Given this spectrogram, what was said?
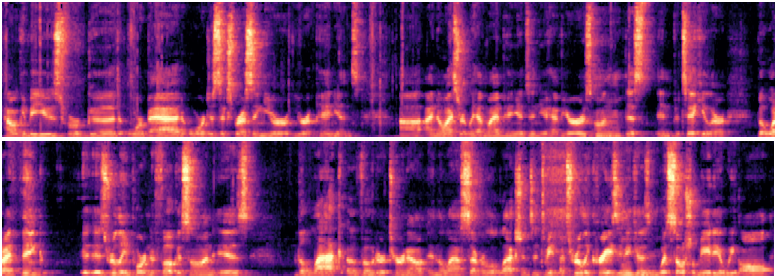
how it can be used for good or bad, or just expressing your your opinions. Uh, I know I certainly have my opinions, and you have yours on this in particular. But what I think is really important to focus on is the lack of voter turnout in the last several elections. And to me, that's really crazy because mm-hmm. with social media, we all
